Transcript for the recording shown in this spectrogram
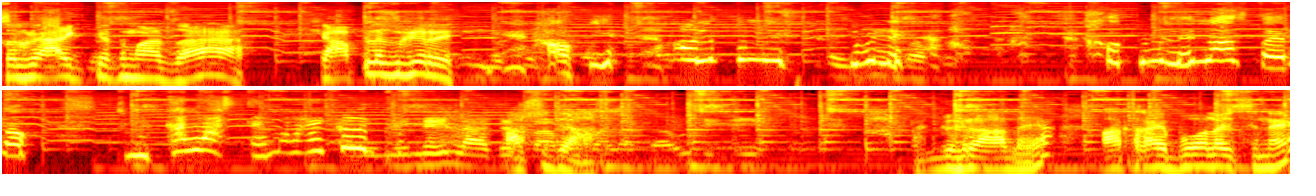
सगळे ऐकतात माझा. हा. आपलंच घर आहे. अहो, अहो, तुम्ही तुम्ही लय- अहो, तुम्ही लय लाजताय राव. तुम्ही का लाजताय? मला काय कळत मी नाही लागत असू द्या. बाबा, मला जाऊ दे. आता घर आलंय. आता काय बोलायचं नाही.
